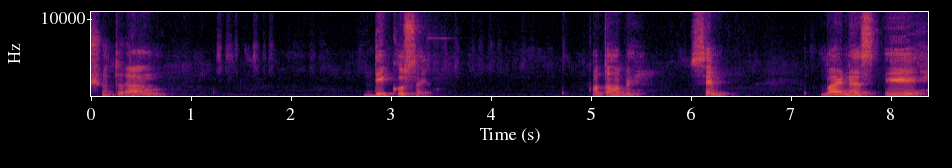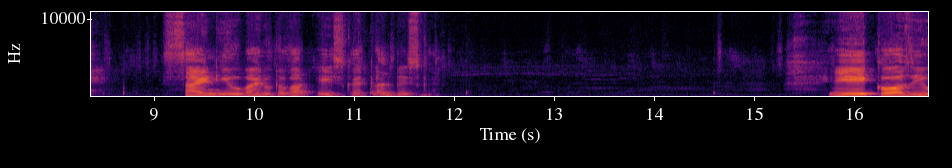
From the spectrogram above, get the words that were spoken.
সুতরাং দিক কোসাইন কত হবে? Same minus a sine u by root over a square plus b square a cos u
